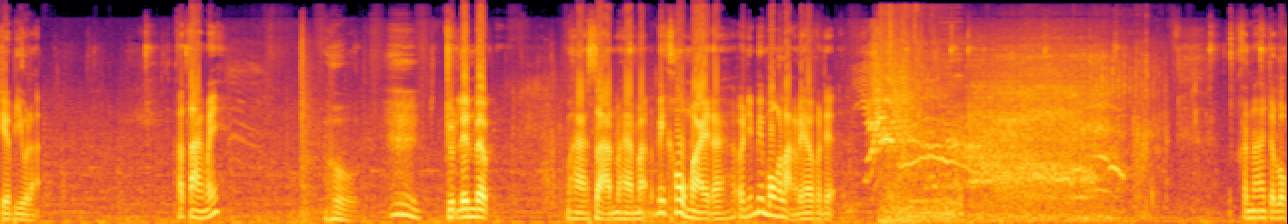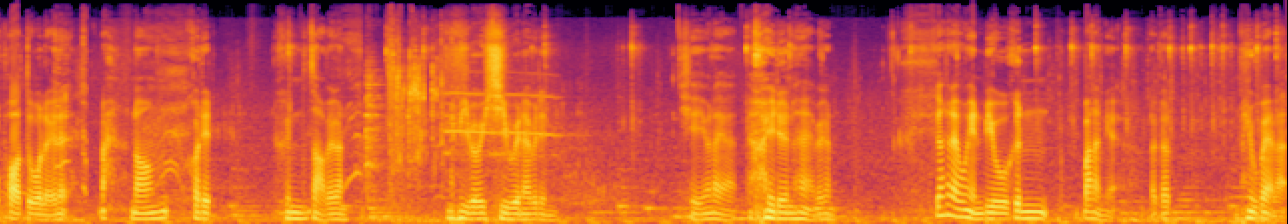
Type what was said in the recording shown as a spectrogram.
เจอบิวละถ้าต่างไหมโอ้โหจุดเล่นแบบมหาศาลมหามาไม่เข้าไม้นะอันนี้ไม่มองหลังเลยครับคนเนี้ยเขาน่าจะลบพอตัวเลยเนี่ยมาน้องคอเด็ดขึ้นสาไปก่อนไม่มีไปชิวเลยนะประเด็นเชยอะไรอะให้เดินหายไปกัน ก็แสดงว่าเห็นบิวขึ้นบ้านหลังเนี้ยแล้วก็ไม่รู้ไปละ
